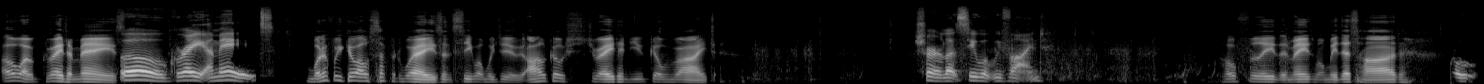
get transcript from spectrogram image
Oh, a great amaze. Oh, great, amaze. What if we go our separate ways and see what we do? I'll go straight and you go right. Sure, let's see what we find. Hopefully the maze won't be this hard. Oh,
